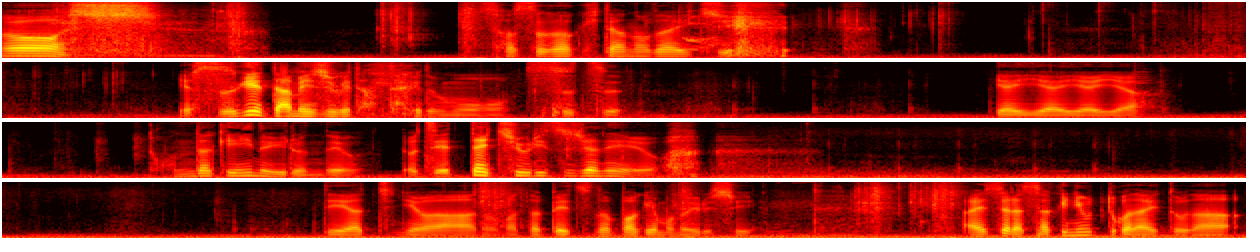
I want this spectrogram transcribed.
よし。さすが北の大地。いやすげえダメージ受けたんだけどもうスーツ。いやいやいやいや。どんだけいいのいるんだよ。絶対中立じゃねえよ。であっちにはあのまた別の化け物いるし。あいつら先に撃っとかないとな。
